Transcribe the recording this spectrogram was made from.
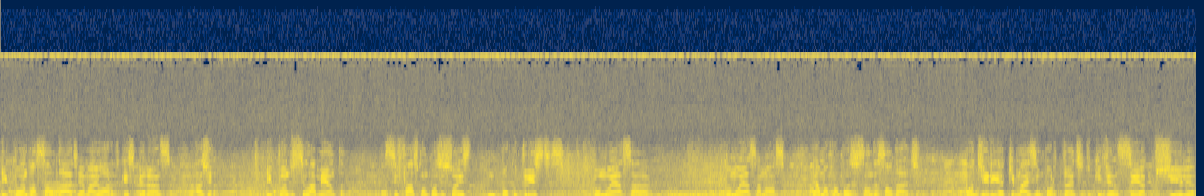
E quando a saudade é maior do que a esperança, a gente... e quando se lamenta, se faz composições um pouco tristes, como essa, como essa nossa. É uma composição de saudade. Eu diria que mais importante do que vencer a coxilha,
